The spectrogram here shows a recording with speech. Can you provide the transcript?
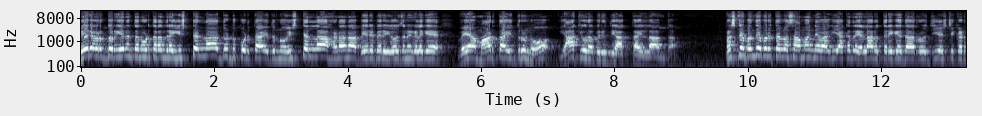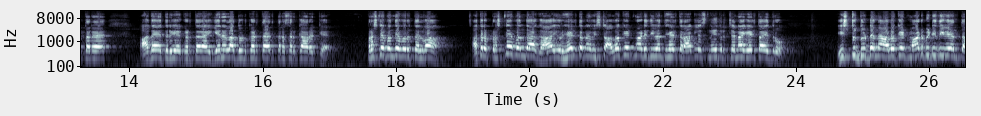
ಬೇರೆ ವರ್ಗದವ್ರು ಏನಂತ ನೋಡ್ತಾರೆ ಅಂದ್ರೆ ಇಷ್ಟೆಲ್ಲ ದುಡ್ಡು ಕೊಡ್ತಾ ಇದ್ರು ಇಷ್ಟೆಲ್ಲ ಹಣನ ಬೇರೆ ಬೇರೆ ಯೋಜನೆಗಳಿಗೆ ವ್ಯಯ ಮಾಡ್ತಾ ಇದ್ರು ಯಾಕೆ ಇವ್ರ ಅಭಿವೃದ್ಧಿ ಆಗ್ತಾ ಇಲ್ಲ ಅಂತ? ಪ್ರಶ್ನೆ ಬಂದೇ ಬರುತ್ತಲ್ವ ಸಾಮಾನ್ಯವಾಗಿ? ಯಾಕಂದ್ರೆ ಎಲ್ಲರೂ ತೆರಿಗೆದಾರರು ಜಿ ಎಸ್ ಟಿ ಕಟ್ತಾರೆ ಆದಾಯ ತೆರಿಗೆ ಕಟ್ತಾರೆ, ಏನೆಲ್ಲ ದುಡ್ಡು ಕಟ್ತಾ ಇರ್ತಾರೆ ಸರ್ಕಾರಕ್ಕೆ? ಪ್ರಶ್ನೆ ಬಂದೇ ಬರುತ್ತಲ್ವಾ? ಆ ಥರ ಪ್ರಶ್ನೆ ಬಂದಾಗ ಇವ್ರು ಹೇಳ್ತಾರೆ, ನಾವು ಇಷ್ಟು ಅಲೋಕೇಟ್ ಮಾಡಿದೀವಿ ಅಂತ ಹೇಳ್ತಾರೆ. ಆಗಲೇ ಸ್ನೇಹಿತರು ಚೆನ್ನಾಗಿ ಹೇಳ್ತಾ ಇದ್ರು. ಇಷ್ಟು ದುಡ್ಡನ್ನ ಅಲೋಕೇಟ್ ಮಾಡಿಬಿಟ್ಟಿದ್ದೀವಿ ಅಂತ.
